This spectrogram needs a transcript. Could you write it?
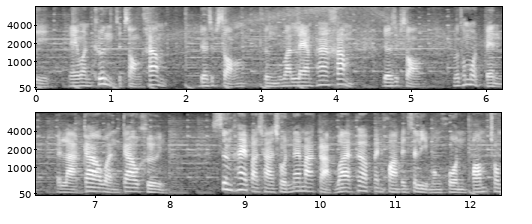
ดีย์ในวันขึ้น 12 ค่ำเดือน 12 ถึงวันแรม 5 ค่ำเดือน 12 รวมทั้งหมดเป็นเวลา 9 วัน 9 คืน ซึ่งให้ประชาชนได้มากราบไหว้เพื่อเป็นความเป็นสิริมงคล พร้อมชม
